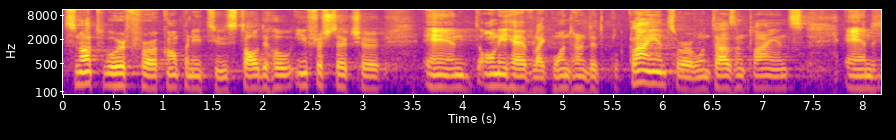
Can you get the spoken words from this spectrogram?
It's not worth for a company to install the whole infrastructure and only have like 100 clients or 1,000 clients. And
